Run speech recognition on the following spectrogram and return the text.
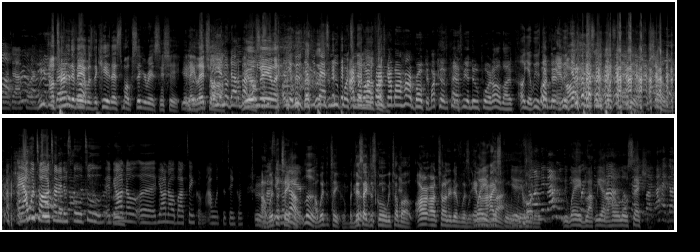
No, in job for real, corps. though. We We just not- bad alternative ed was the kids that smoked cigarettes and shit, and they let y'all. Oh yeah, no doubt about You it. know Oh what I'm saying? yeah, oh yeah, we was definitely passing Newports I in that remember when I first got my heart broken. My cousin passed me a Newport. I was like, Oh yeah, we was definitely, that. we was And definitely passing Newports in for sure. Hey, I went to alternative school too. If y'all know, uh, if y'all know about Tinkham, I went to Tinkham. I My went to Tinkham. year. Look. I went to Tinker, but this ain't the school we talk about. Our alternative was, Was in our high Block, school. yeah, we called Well, it. nigga, I went The Wave Detroit Block, we had a whole little okay? section. Like, I had got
